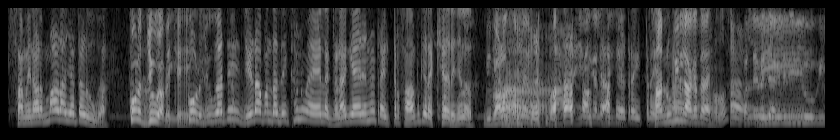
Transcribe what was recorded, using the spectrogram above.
ਸਮੇਂ ਨਾਲ ਮਾੜਾ ਜਿਹਾ ਢਲੂਗਾ ਘੁਲ ਜੂਗਾ ਵਿੱਚ ਇਹ। ਘੁਲ ਜੂਗਾ ਤੇ ਜਿਹੜਾ ਬੰਦਾ ਦੇਖਣ ਨੂੰ ਐ ਲੱਗਣਾ ਕਿ ਯਾਰ ਇਹਨੇ ਟਰੈਕਟਰ ਸਾਂਭ ਕੇ ਰੱਖਿਆ origignal ਵੀ ਬਾਲਾ ਸਾਹਮਣੇ ਟਰੈਕਟਰ ਸਾਨੂੰ ਵੀ ਲੱਗਦਾ ਹੈ ਹੁਣ। ਬੱਲੇ ਬੱਲੇ ਅਗਲੀ ਦੀ ਵੀ ਹੋਊਗੀ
